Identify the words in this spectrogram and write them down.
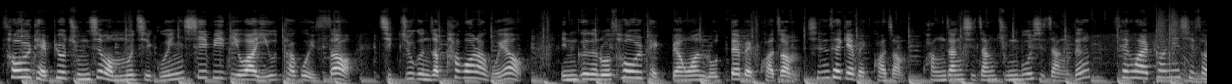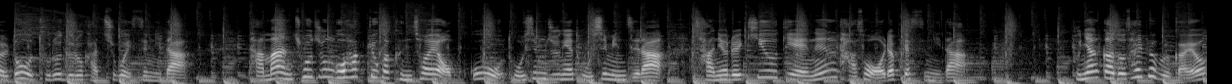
서울 대표 중심 업무 지구인 CBD와 이웃하고 있어 직주 근접 탁월하고요. 인근으로 서울 백병원 롯데백화점, 신세계백화점, 광장시장 중부시장 등 생활 편의시설도 두루두루 갖추고 있습니다. 다만 초중고 학교가 근처에 없고 도심 중의 도심인지라 자녀를 키우기에는 다소 어렵겠습니다. 분양가도 살펴볼까요?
